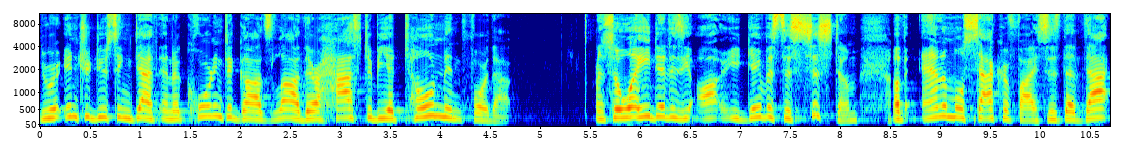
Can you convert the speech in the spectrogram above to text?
you are introducing death. And according to God's law, there has to be atonement for that. And so what he did is he, uh, he gave us this system of animal sacrifices that that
